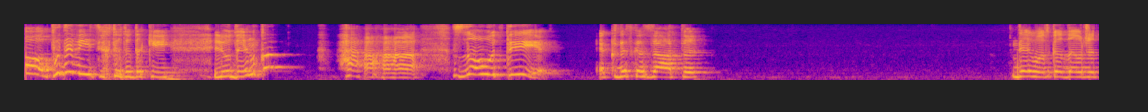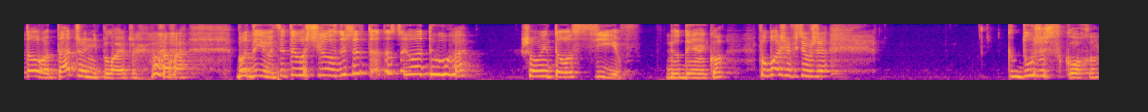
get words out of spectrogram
О, подивіться, хто ти такий? Людинка? Ха-ха-ха. Знову ти. Як не сказати. Дерево сказав вже того, та Джонні плаче. Ха-ха. Подивіться, ти лише втратив свого друга. Що він того сів, людинко. Побачився вже дуже скоро.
